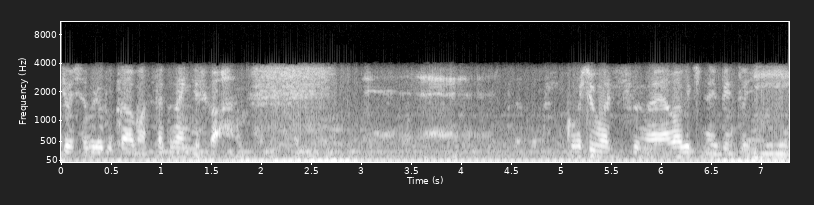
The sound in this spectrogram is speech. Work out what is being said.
今日喋ることは全くないんですが、え今週末の山口のイベントに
